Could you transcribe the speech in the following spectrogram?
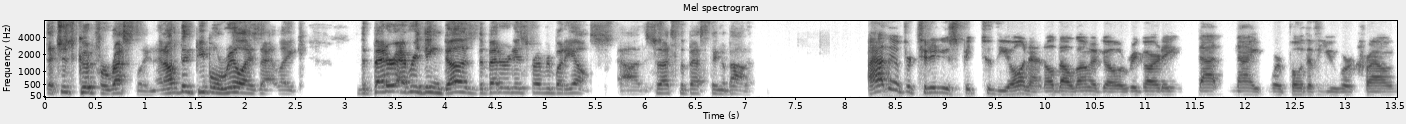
that's just good for wrestling. And I don't think people realize that. Like, the better everything does, the better it is for everybody else. Uh, so that's the best thing about it. I had the opportunity to speak to Deonna not that long ago regarding that night where both of you were crowned,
